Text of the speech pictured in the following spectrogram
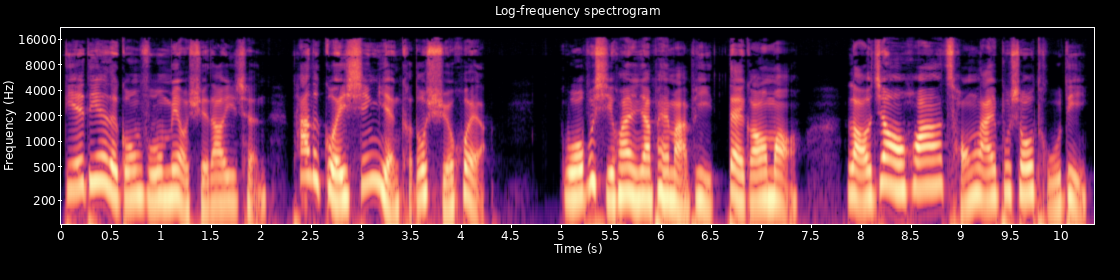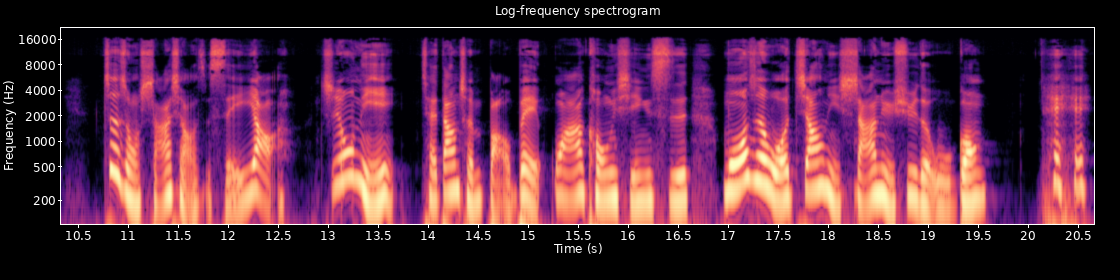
爹爹的功夫没有学到一成，他的鬼心眼可都学会了。我不喜欢人家拍马屁、戴高帽，老叫花从来不收徒弟。”这种傻小子谁要啊？只有你才当成宝贝，挖空心思磨着我教你傻女婿的武功。嘿嘿，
